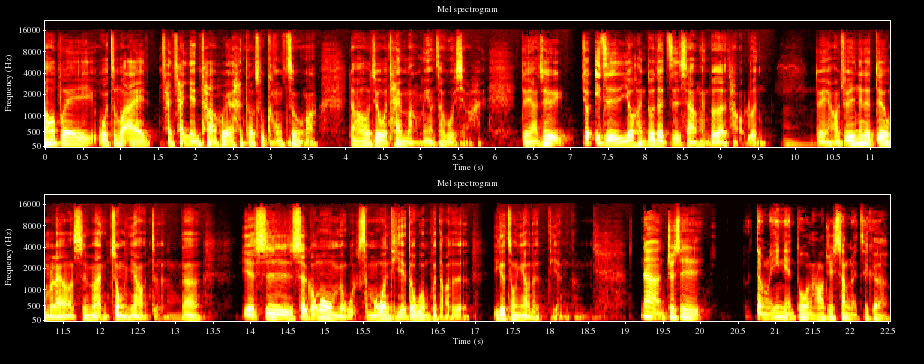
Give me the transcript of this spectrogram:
然后不会我这么爱参加研讨会啊，到处工作啊，然后就我太忙没有照顾小孩，对啊，所以就一直有很多的智商，很多的讨论，对啊，我觉得那个对我们来讲是蛮重要的，那也是社工问我们什么问题也都问不到的一个重要的点。那就是等了一年多，然后就上了这个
